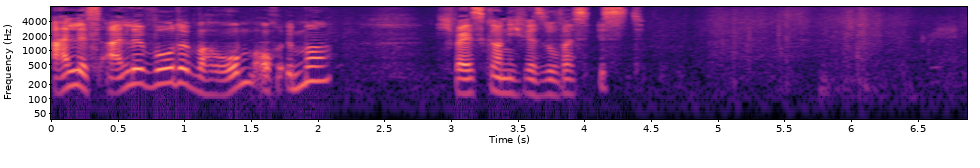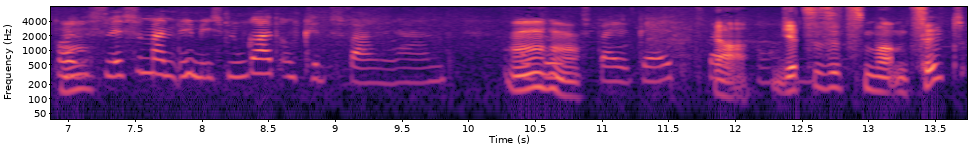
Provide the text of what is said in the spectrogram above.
alles alle wurde. Warum auch immer. Ich weiß gar nicht, wer sowas isst. Boah, das nächste Mal nehme ich Nougat und Kids lernen. Mhm. Also zwei Geld, zwei Ja, jetzt sitzen wir im Zelt.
